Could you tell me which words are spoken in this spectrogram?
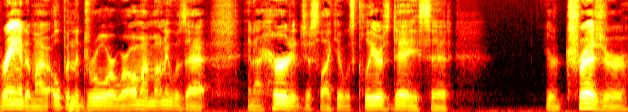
random. I opened the drawer where all my money was at, and I heard it just like it was clear as day. Said, "Your treasure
